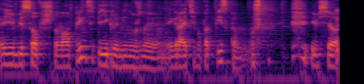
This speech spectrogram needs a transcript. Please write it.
Ubisoft, что вам в принципе игры не нужны, играйте по подпискам и все.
